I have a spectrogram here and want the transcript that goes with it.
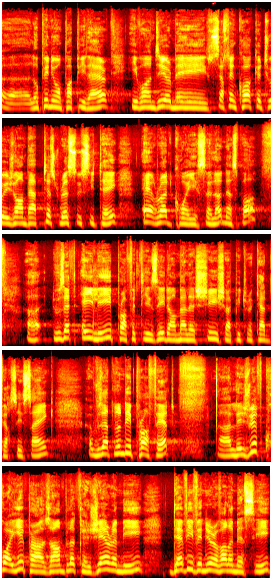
euh, l'opinion populaire? Ils vont dire, mais certains croient que tu es Jean-Baptiste ressuscité. Hérode croyait cela, n'est-ce pas? Euh, vous êtes Élie, prophétisé dans Malachie, chapitre 4, verset 5. Vous êtes l'un des prophètes. Euh, les Juifs croyaient, par exemple, que Jérémie devait venir avant le Messie,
